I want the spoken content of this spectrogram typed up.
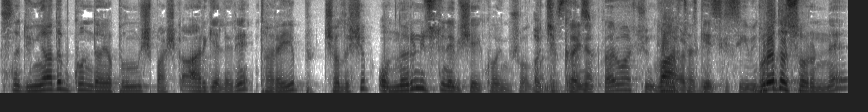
aslında dünyada bu konuda yapılmış başka argeleri tarayıp çalışıp onların üstüne bir şey koymuş olmanız Açık lazım. kaynaklar var çünkü var artık tabii. eskisi gibi. Burada sorun ne?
